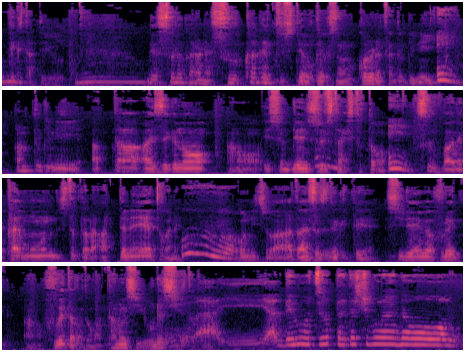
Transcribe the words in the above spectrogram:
できたという、うーんでそれからね数ヶ月してお客さんが来られた時に、ええ。あの時に会った相席のあの一緒に練習した人と、ええスーパーで買い物してたら会ってねとかね、うん。こんにちはと挨拶できて知り合いが増えあの増えたことが楽しい嬉しいとかうわいやでもちょっと私もあの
